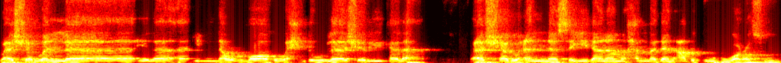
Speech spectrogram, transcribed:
وأشهد أن لا إله إلا الله وحده لا شريك له وأشهد أن سيدنا محمدا عبده ورسوله.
